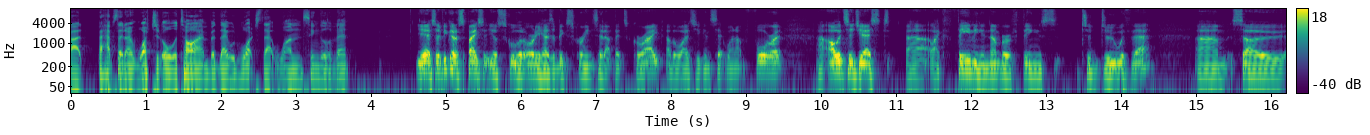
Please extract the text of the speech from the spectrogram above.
But perhaps they don't watch it all the time, but they would watch that one single event. Yeah, so if you've got a space at your school that already has a big screen set up, that's great. Otherwise, you can set one up for it. Uh, I would suggest uh, like theming a number of things to do with that. Um, so,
